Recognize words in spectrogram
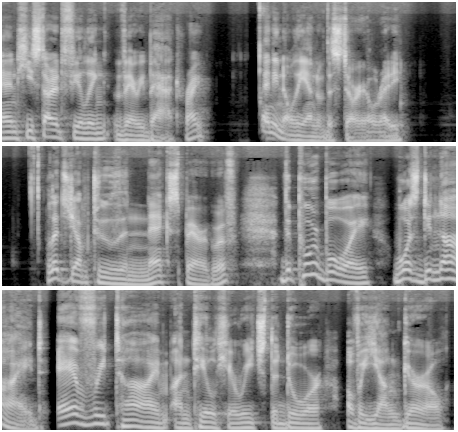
and he started feeling very bad, right? And you know the end of the story already. Let's jump to the next paragraph. The poor boy was denied every time until he reached the door of a young girl.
